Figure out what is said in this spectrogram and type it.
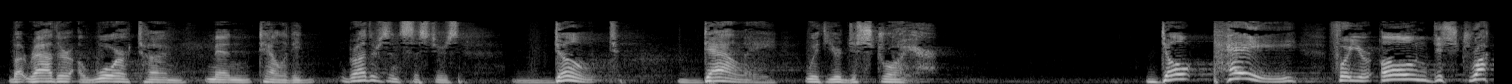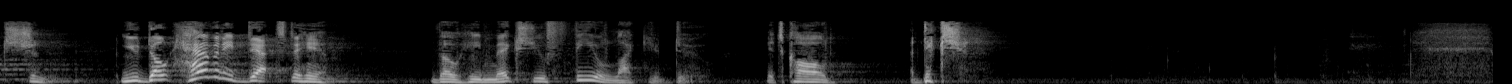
but rather a wartime mentality. Brothers and sisters, don't dally with your destroyer. Don't pay for your own destruction. You don't have any debts to Him, though He makes you feel like you do. It's called addiction.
